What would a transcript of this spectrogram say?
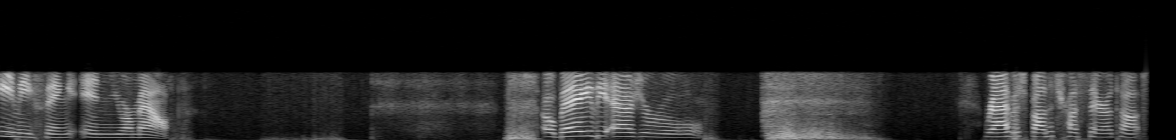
anything in your mouth. Obey the Azure rule. Ravished by the Triceratops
